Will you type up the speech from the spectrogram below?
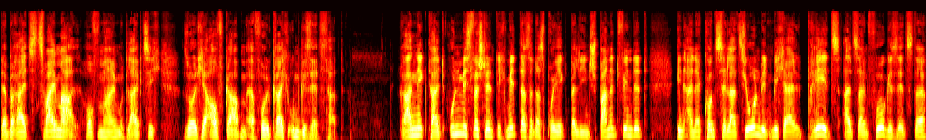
der bereits zweimal Hoffenheim und Leipzig solche Aufgaben erfolgreich umgesetzt hat. Rangnick teilt unmissverständlich mit, dass er das Projekt Berlin spannend findet, in einer Konstellation mit Michael Preetz als sein Vorgesetzter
